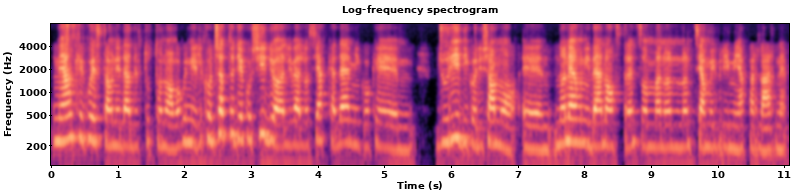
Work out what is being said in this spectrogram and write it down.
neanche questa un'idea del tutto nuova. Quindi il concetto di ecocidio a livello sia accademico che mh, giuridico, diciamo, eh, non è un'idea nostra, insomma, non, non siamo i primi a parlarne.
